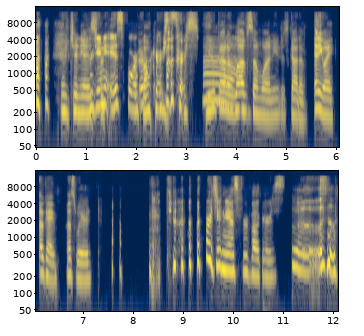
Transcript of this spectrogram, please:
Virginia is Virginia is for for fuckers fuckers. You don't gotta love someone. You just gotta. Anyway, okay, that's weird. Virginia is for fuckers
